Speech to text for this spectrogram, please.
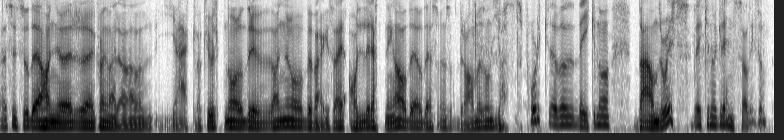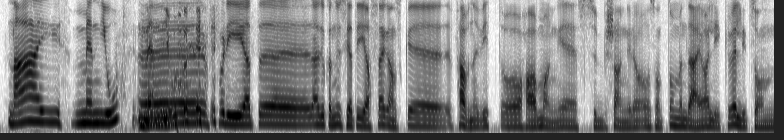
jeg syns jo det han gjør kan være jækla kult. Nå driver han jo og beveger seg i alle retninger, og det er jo det som er så bra med sånn jazzfolk. Det det er ikke noe boundaries. Det er ikke noe grenser, liksom. Nei, men jo. Men jo. Eh, fordi at eh, Nei, du kan jo si at jazz er ganske favner vidt og har mange subsjangere og sånt noe, men det er jo allikevel litt sånn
